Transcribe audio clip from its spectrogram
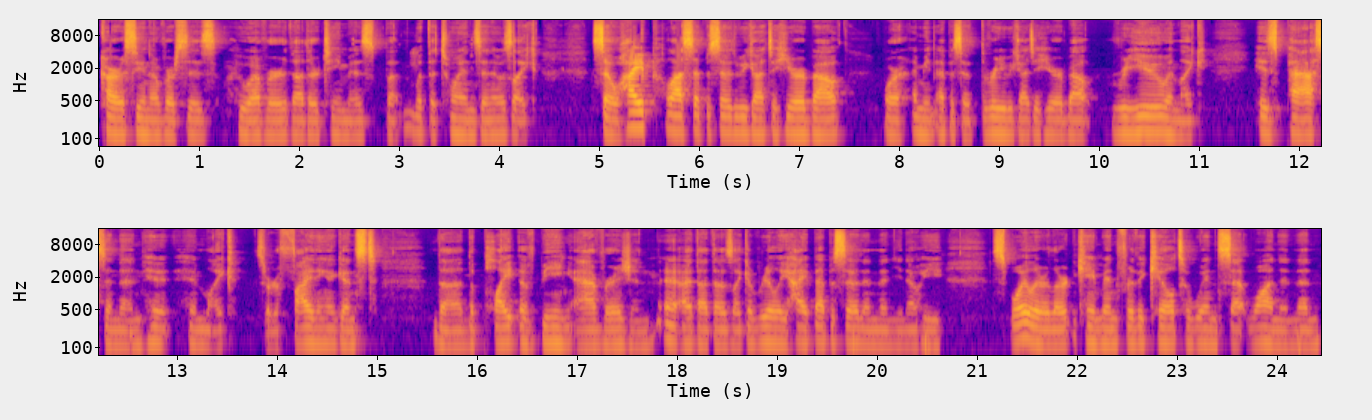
Karasuno versus whoever the other team is, but with the twins, and it was like so hype. Last episode we got to hear about, or I mean, episode three we got to hear about Ryu and like his past, and then him like sort of fighting against the the plight of being average, and I thought that was like a really hype episode. And then you know he, spoiler alert, came in for the kill to win set one, and then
